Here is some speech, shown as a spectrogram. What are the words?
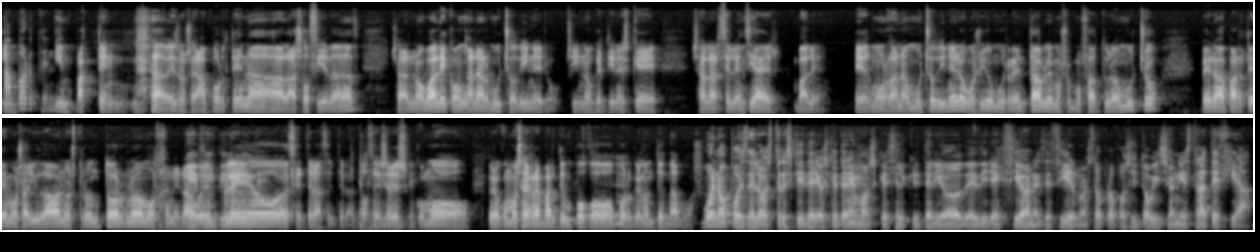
Aporten. impacten, ¿sabes? O sea, aporten a la sociedad. O sea, no vale con ganar mucho dinero, sino que tienes que. O sea, la excelencia es, vale, hemos ganado mucho dinero, hemos sido muy rentables, hemos, hemos facturado mucho, pero aparte hemos ayudado a nuestro entorno, hemos generado empleo, etcétera, etcétera. Entonces es como. Pero ¿cómo se reparte un poco Mm. porque lo entendamos? Bueno, pues de los tres criterios que tenemos, que es el criterio de dirección, es decir, nuestro propósito, visión y estrategia,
